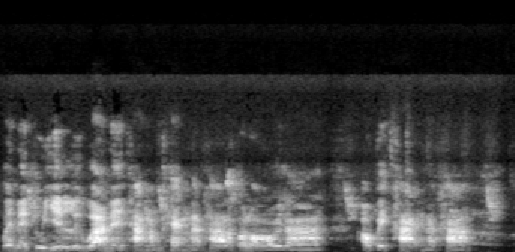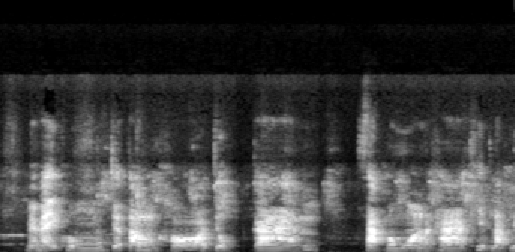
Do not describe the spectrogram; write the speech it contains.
ไว้ในตู้เย็นหรือว่าในถังน้ำแข็งนะคะ แล้วก็รอเวลาเอาไปขายนะคะ แม่ไหม่คงจะต้องขอจบการสับมะม่วงนะคะเคล็ดลับเ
